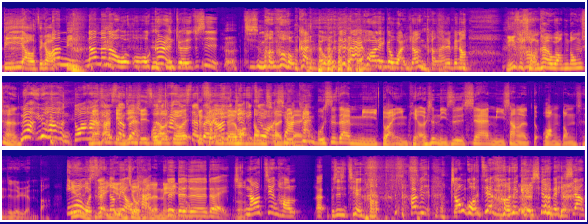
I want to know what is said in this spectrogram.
必要这个啊？No No No，我我我个人觉得就是其实蛮好看的，我就大概花了一个晚上躺在那边然后。你一直重看汪东城？没有，因为他很多，他他点进去之后就会就看一堆汪东城，并不是在迷短影片，而是你是现在迷上了汪东城这个人吧？因为我之前都没有看他的内容。对对对对对，然后建豪呃不是建豪，他不是中国建豪，那个是有点像，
